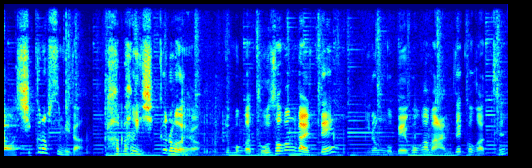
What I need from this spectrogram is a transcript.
어, 시끄럽습니다. 가방이 시끄러워요. 뭔가 도서관 갈 때 이런 거 메고 가면 안 될 것 같은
